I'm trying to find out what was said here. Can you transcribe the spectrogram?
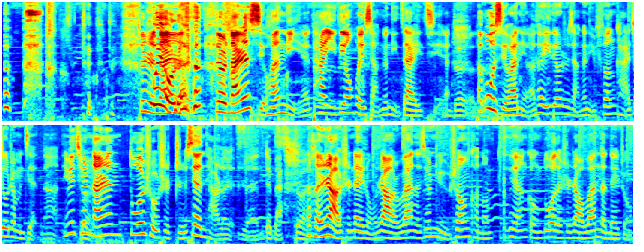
对 对对，就是男人，就是男人喜欢你，他一定会想跟你在一起。对对他不喜欢你了，他一定是想跟你分开，就这么简单。因为其实男人多数是直线条的人，对吧？对他很少是那种绕着弯的。其实女生可能偏更多的是绕弯的那种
